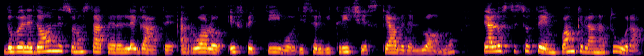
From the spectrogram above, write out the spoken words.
dove le donne sono state relegate al ruolo effettivo di servitrici e schiave dell'uomo e allo stesso tempo anche la natura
